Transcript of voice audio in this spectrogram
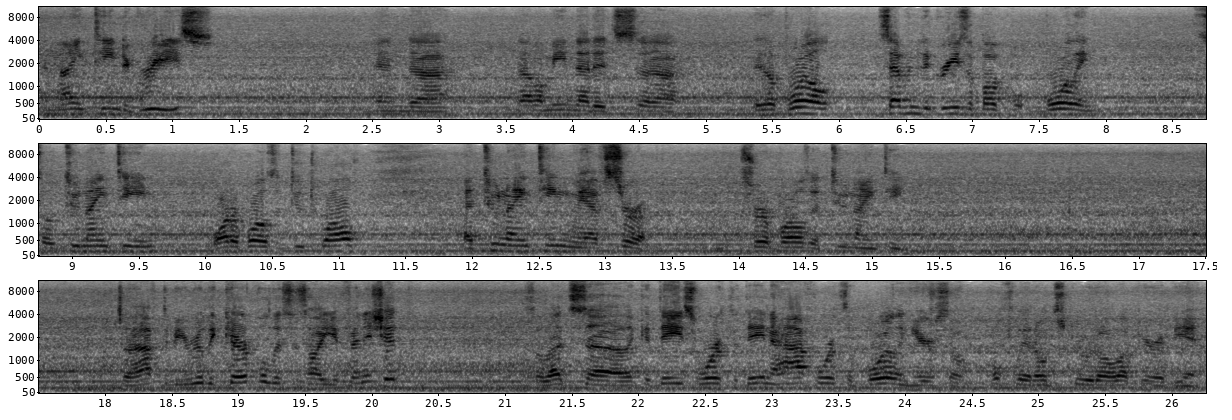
and 219 degrees, and uh, that'll mean that it's uh, it'll boil 70 degrees above boiling. So 219, water boils at 212. At 219 we have syrup. Syrup boils at 219. So I have to be really careful. This is how you finish it. So that's uh, like a day's worth, a day and a half worth of boiling here. So hopefully I don't screw it all up here at the end.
